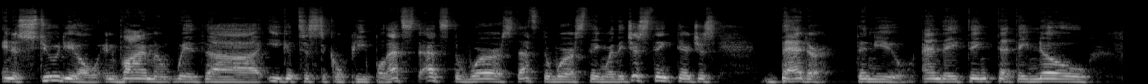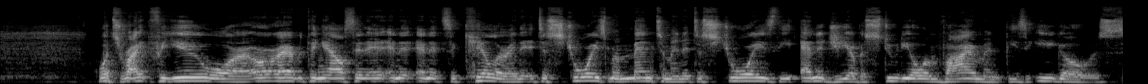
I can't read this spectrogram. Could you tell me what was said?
in a studio environment with uh, egotistical people. That's that's the worst. That's the worst thing where they just think they're just better than you and they think that they know what's right for you or or everything else and and and it's a killer and it destroys momentum and it destroys the energy of a studio environment these egos.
